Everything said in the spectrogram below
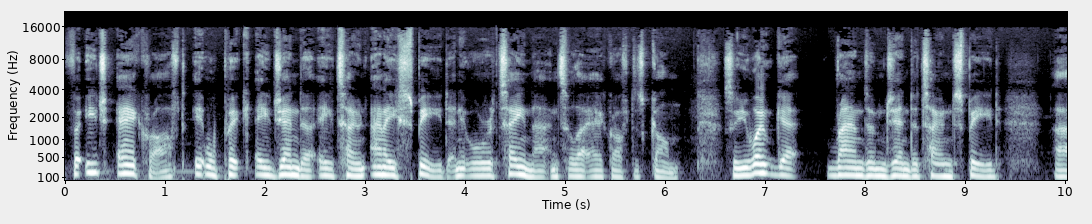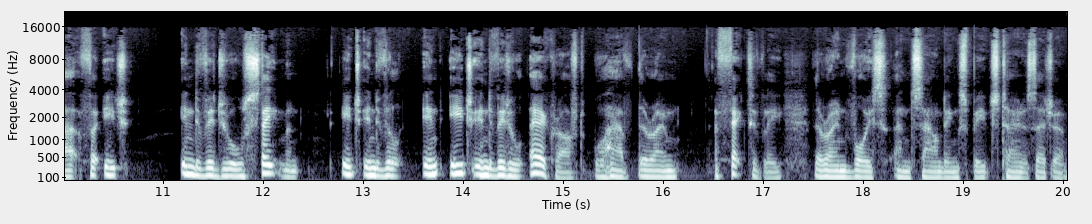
for each aircraft, it will pick a gender, a tone, and a speed, and it will retain that until that aircraft is gone. So you won't get random gender, tone, speed uh, for each individual statement. Each individual in each individual aircraft will have their own effectively their own voice and sounding speech tone etc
